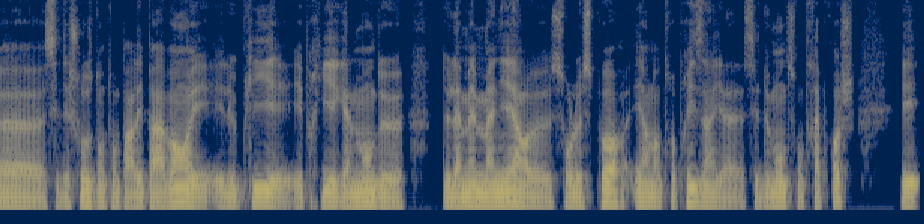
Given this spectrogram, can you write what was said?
Euh, c'est des choses dont on parlait pas avant. Et, le pli est, pris également de de la même manière sur le sport et en entreprise. Hein, y a, ces deux mondes sont très proches. Et,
